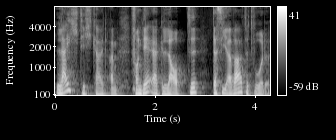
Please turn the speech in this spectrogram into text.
Leichtigkeit an, von der er glaubte, dass sie erwartet wurde.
